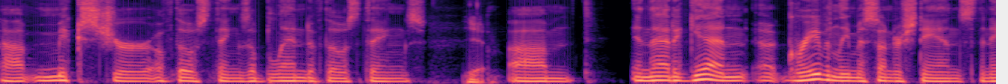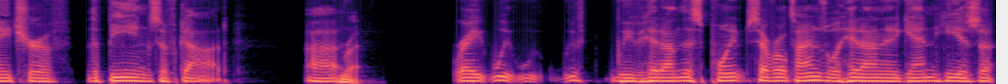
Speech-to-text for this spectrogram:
uh, mixture of those things, a blend of those things. Yeah. Um, and that again uh, gravenly misunderstands the nature of the beings of God. Uh, Right. right? We, we we've we've hit on this point several times. We'll hit on it again. He is a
